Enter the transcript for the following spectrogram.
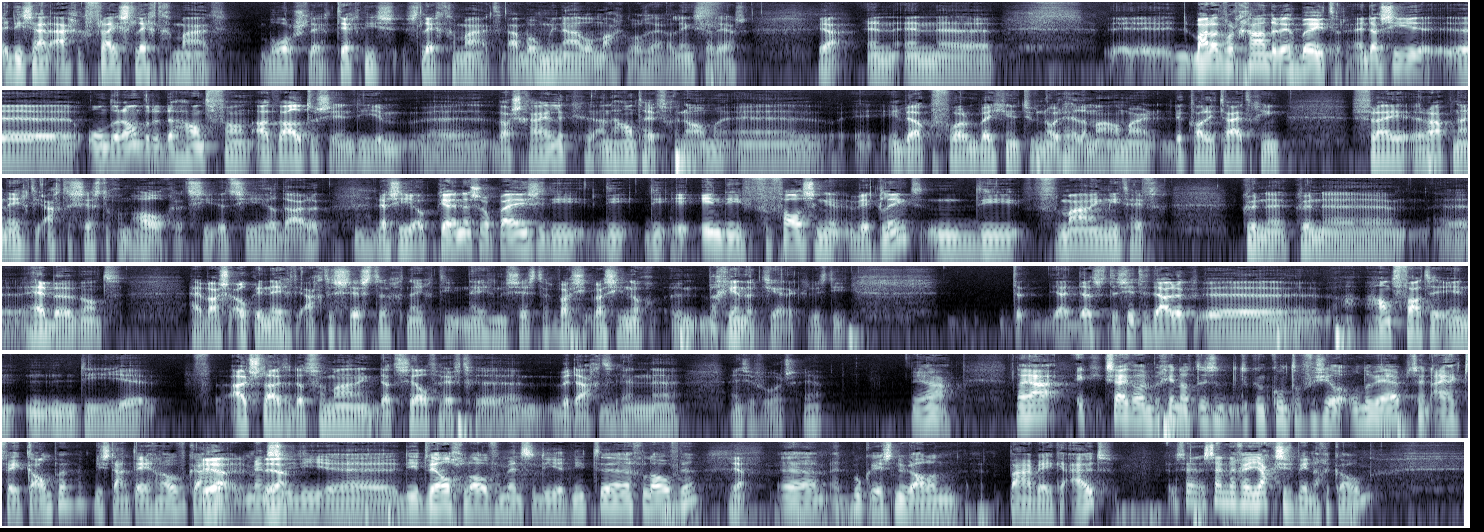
die zijn eigenlijk vrij slecht gemaakt. Behoorlijk slecht, technisch slecht gemaakt. Abominabel mag ik wel zeggen, links en rechts. Ja, en... en eh, maar dat wordt gaandeweg beter. En daar zie je uh, onder andere de hand van Ad Wouters in, die hem uh, waarschijnlijk aan de hand heeft genomen. Uh, in welke vorm weet je natuurlijk nooit helemaal, maar de kwaliteit ging vrij rap naar 1968 omhoog. Dat zie, dat zie je heel duidelijk. Mm -hmm. Daar zie je ook kennis opeens die, die, die in die vervalsingen weer klinkt, die vermaning niet heeft kunnen, kunnen hebben, want hij was ook in 1968, 1969 was hij, was hij nog een beginner Tjerk. Dus die, ja, er zitten duidelijk uh, handvatten in die uh, uitsluiten dat Vermaning dat zelf heeft uh, bedacht en, enzovoort. Ja. ja, nou ja, ik, ik, zei het al in het begin, dat is natuurlijk een controversieel onderwerp. Het zijn eigenlijk twee kampen, die staan tegenover elkaar. Ja, mensen ja. Die, die het wel geloven, mensen die het niet geloofden. Ja. het boek is nu al een paar weken uit. Zijn, zijn er reacties binnengekomen?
